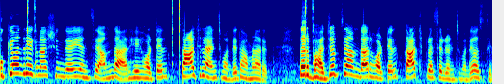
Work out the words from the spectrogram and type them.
मुख्यमंत्री एकनाथ शिंदे यांचे आमदार हे हॉटेल ताज लँड्समध्ये थांबणार आहेत. तर भाजपचे आमदार हॉटेल ताज प्रेसिडेंट्समध्ये असतील.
